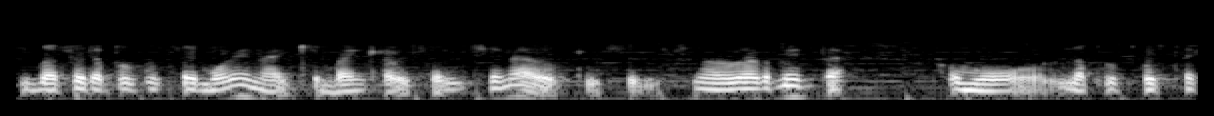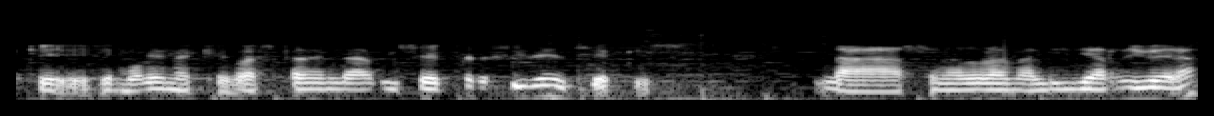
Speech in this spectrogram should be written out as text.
quien va a ser la propuesta de Morena y quien va a encabezar el Senado, que es el senador Armenta, como la propuesta que de Morena que va a estar en la vicepresidencia, que es la senadora Ana Lidia Rivera,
